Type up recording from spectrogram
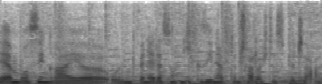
der Embossing-Reihe. Und wenn ihr das noch nicht gesehen habt, dann schaut euch das bitte an.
